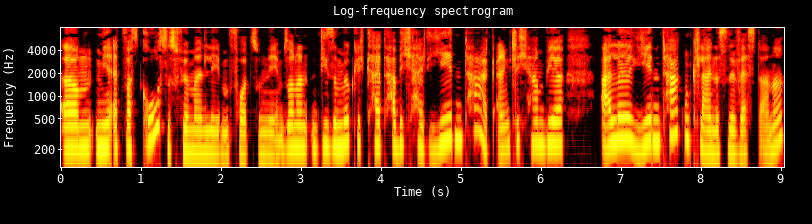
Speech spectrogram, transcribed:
ähm, mir etwas Großes für mein Leben vorzunehmen, sondern diese Möglichkeit habe ich halt jeden Tag. Eigentlich haben wir alle jeden Tag ein kleines Silvester, ne?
